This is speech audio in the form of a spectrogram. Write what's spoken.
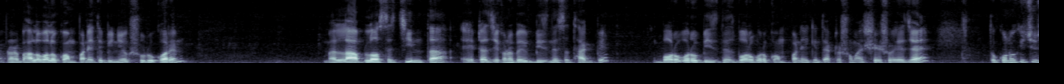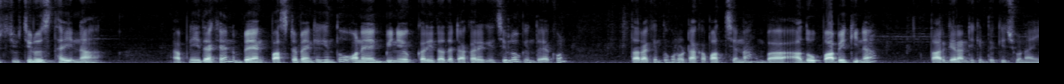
আপনার ভালো ভালো কোম্পানিতে বিনিয়োগ শুরু করেন। লাভ লসের চিন্তা, এটা যে কোনো বিজনেসে থাকবে। বড় বড় বিজনেস বড় বড় কোম্পানি কিন্তু একটা সময় শেষ হয়ে যায়। তো কোনো কিছু চিরস্থায়ী না। আপনি দেখেন ব্যাংক পাঁচটা ব্যাংকে কিন্তু অনেক বিনিয়োগকারী তাদের টাকা রেখেছিল, কিন্তু এখন তারা কিন্তু কোনো টাকা পাচ্ছে না বা আদৌ পাবে কি না তার গ্যারান্টি কিন্তু কিছু নাই।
